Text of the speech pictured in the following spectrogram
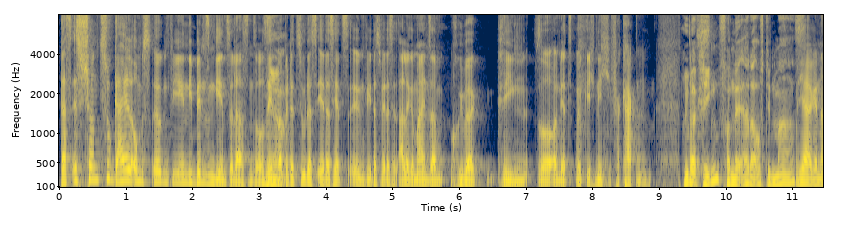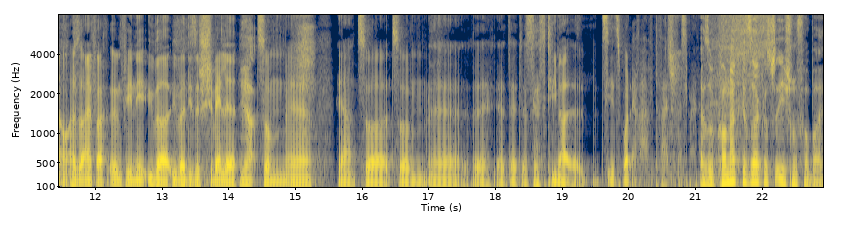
das ist schon zu geil, um es irgendwie in die Binsen gehen zu lassen. So, seht Ja. mal bitte zu, dass ihr das jetzt irgendwie, dass wir das jetzt alle gemeinsam rüberkriegen, so und jetzt wirklich nicht verkacken. Rüberkriegen von der Erde auf den Mars. Ja, genau. Also einfach irgendwie nee, über, über diese Schwelle Ja. zum, äh, ja, zur, zum, äh, äh, das, das Klimaziels, whatever. Du weißt schon, was ich meine. Also Con hat gesagt, es ist eh schon vorbei.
